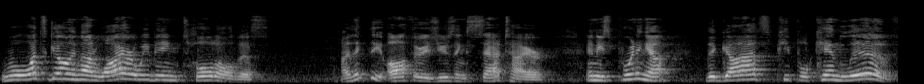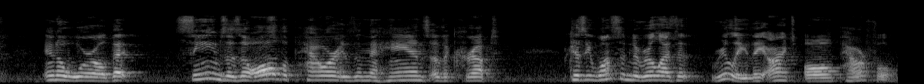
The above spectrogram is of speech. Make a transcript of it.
Well, what's going on? Why are we being told all this? I think the author is using satire, and he's pointing out that God's people can live in a world that seems as though all the power is in the hands of the corrupt, because he wants them to realize that really they aren't all powerful.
